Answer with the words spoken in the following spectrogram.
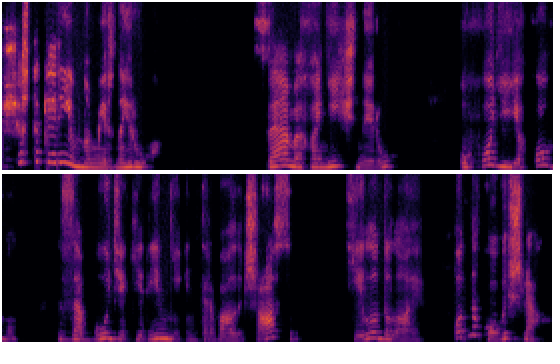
Що ж таке рівномірний рух? Це механічний рух, у ході якого за будь-які рівні інтервали часу тіло долає однаковий шлях.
